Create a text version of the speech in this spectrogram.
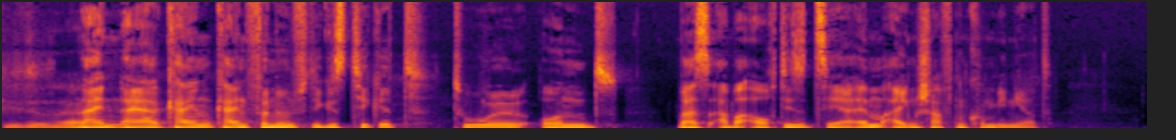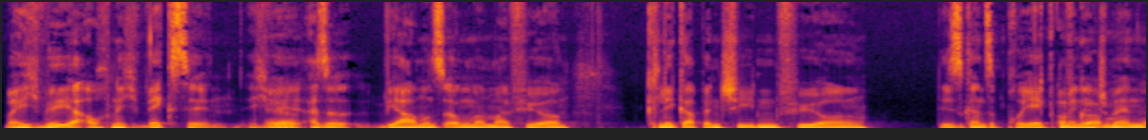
Dieses, ja. Nein, naja, kein, kein vernünftiges Ticket-Tool und was aber auch diese CRM-Eigenschaften kombiniert. Weil ich will ja auch nicht wechseln. Ich will, Ja. also wir haben uns irgendwann mal für ClickUp entschieden, für dieses ganze Projektmanagement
